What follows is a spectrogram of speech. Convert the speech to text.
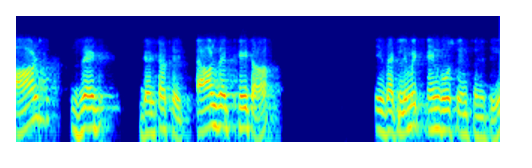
rz delta theta, rz theta is that limit n goes to infinity.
